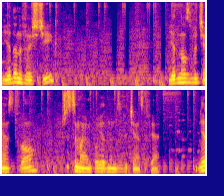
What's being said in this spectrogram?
jeden wyścig, jedno zwycięstwo. Wszyscy mają po jednym zwycięstwie. Nie,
